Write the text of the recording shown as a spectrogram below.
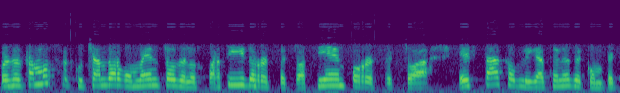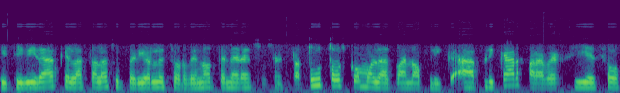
pues estamos escuchando argumentos de los partidos respecto a tiempo, respecto a estas obligaciones de competitividad que la Sala Superior les ordenó tener en sus estatutos, cómo las van a, aplicar para ver si eso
